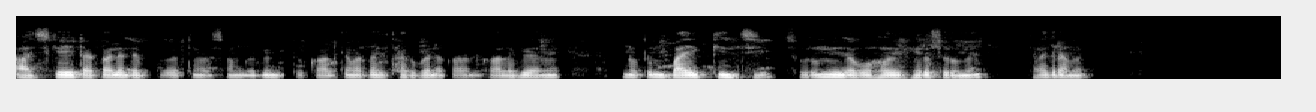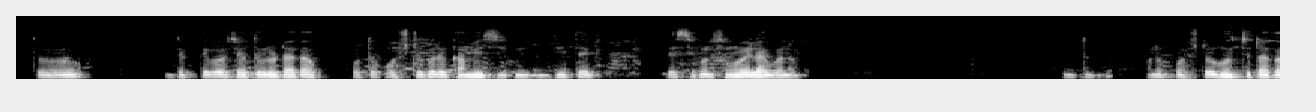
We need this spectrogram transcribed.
আজকে এই টাকা হলে দেখতে পাচ্ছি আমার সামনে কিন্তু কালকে আমার কাছে থাকবে না, কারণ কালকে আমি নতুন বাইক কিনছি শোরুমে যাব হয় হিরো শোরুমে ঝাড়গ্রামে তো দেখতে পাচ্ছি এতগুলো টাকা কত কষ্ট করে কামিয়েছি, কিন্তু দিতে বেশিক্ষণ সময় লাগবে না। কিন্তু অনেক কষ্টও হচ্ছে, টাকা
